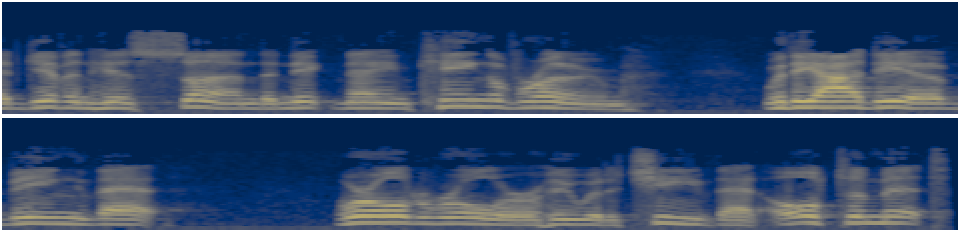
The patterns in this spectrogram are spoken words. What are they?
had given his son the nickname King of Rome with the idea of being that world ruler who would achieve that ultimate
